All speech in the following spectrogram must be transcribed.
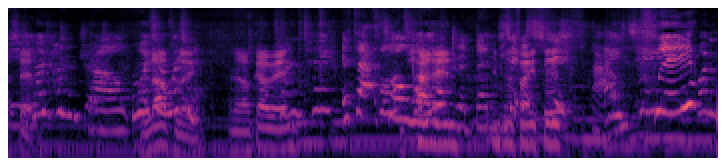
that's it. Lovely. And then I'll go in, 20, pat in, into the faces. Six, one,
